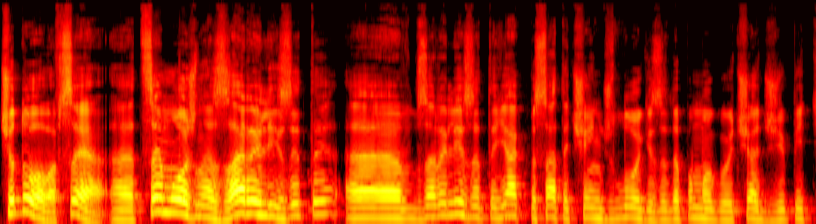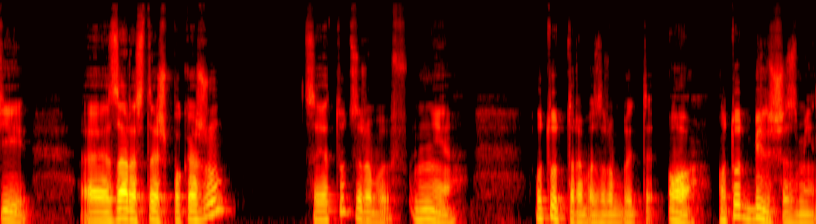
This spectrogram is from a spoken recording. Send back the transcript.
Чудово, все. Е, Це можна зарелізити. Е, Зарелізити, як писати changelog за допомогою ChatGPT. Е, Зараз теж покажу. Це я тут зробив? Ні. Отут треба зробити. О, отут більше змін.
